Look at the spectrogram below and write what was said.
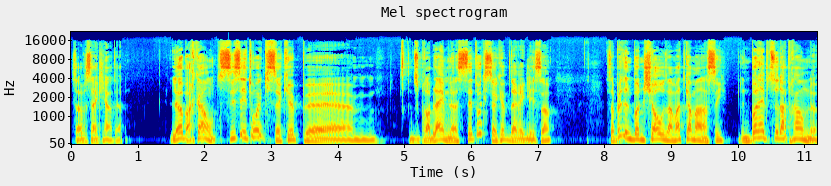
service à la clientèle. Là, par contre, si c'est toi qui s'occupe euh, du problème, si c'est toi qui s'occupe de régler ça, ça peut être une bonne chose avant de commencer. Une bonne habitude à prendre,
